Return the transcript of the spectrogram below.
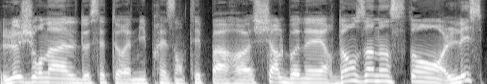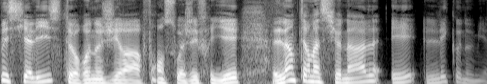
Le journal de 7h30 présenté par Charles Bonner. Dans un instant, les spécialistes, Renaud Girard, François Geffrier, l'international et l'économie.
